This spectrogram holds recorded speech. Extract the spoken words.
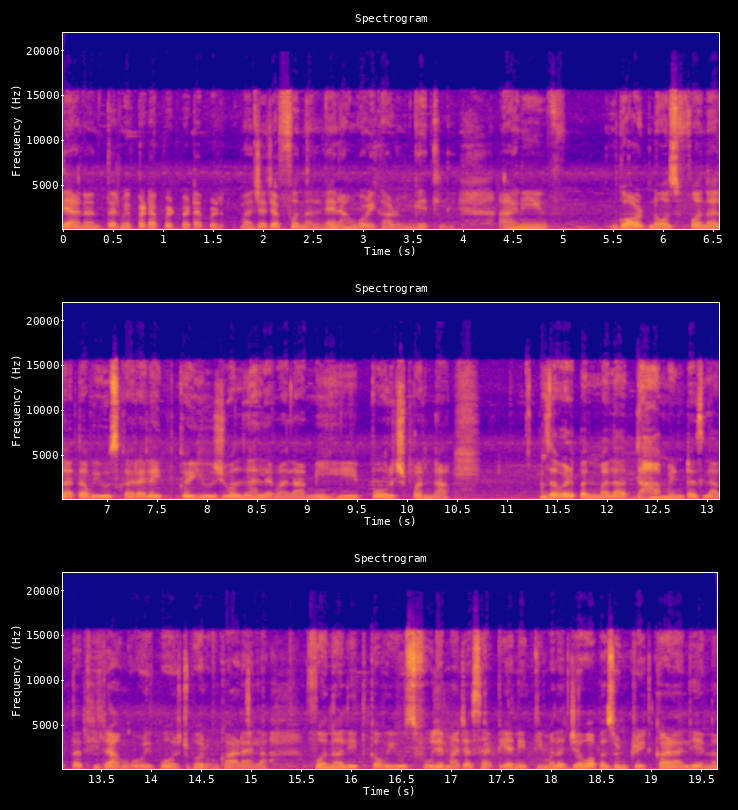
त्यानंतर मी पटापट पटापट माझ्या ज्या फनलने रांगोळी काढून घेतली. आणि गॉड नोज फनल आता यूज करायला इतकं युज्युअल झालं आहे मला. मी ही पोर्च पण ना जवळ पण मला दहा मिनटंच लागतात ही रांगोळी पोर्च भरून काढायला. फनल इतकं यूजफुल आहे माझ्यासाठी आणि ती मला जेव्हापासून ट्रिक कळाली आहे ना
